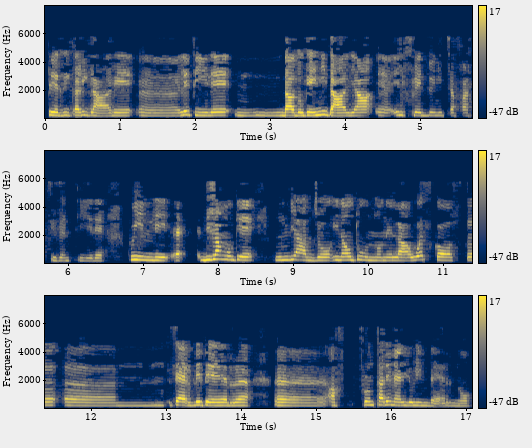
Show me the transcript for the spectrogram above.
per ricaricare eh, le pile, mh, dato che in Italia eh, il freddo inizia a farsi sentire. Quindi eh, diciamo che un viaggio in autunno nella West Coast ehm, serve per eh, affrontare meglio l'inverno.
